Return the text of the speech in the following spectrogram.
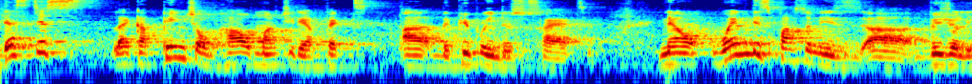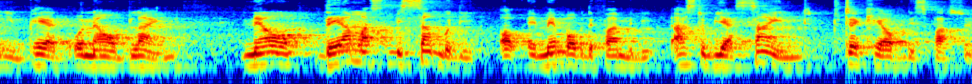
that's just like a pinch of how much it affects uh, the people in the society. Now, when this person is uh, visually impaired or now blind, now there must be somebody, a member of the family, has to be assigned to take care of this person.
